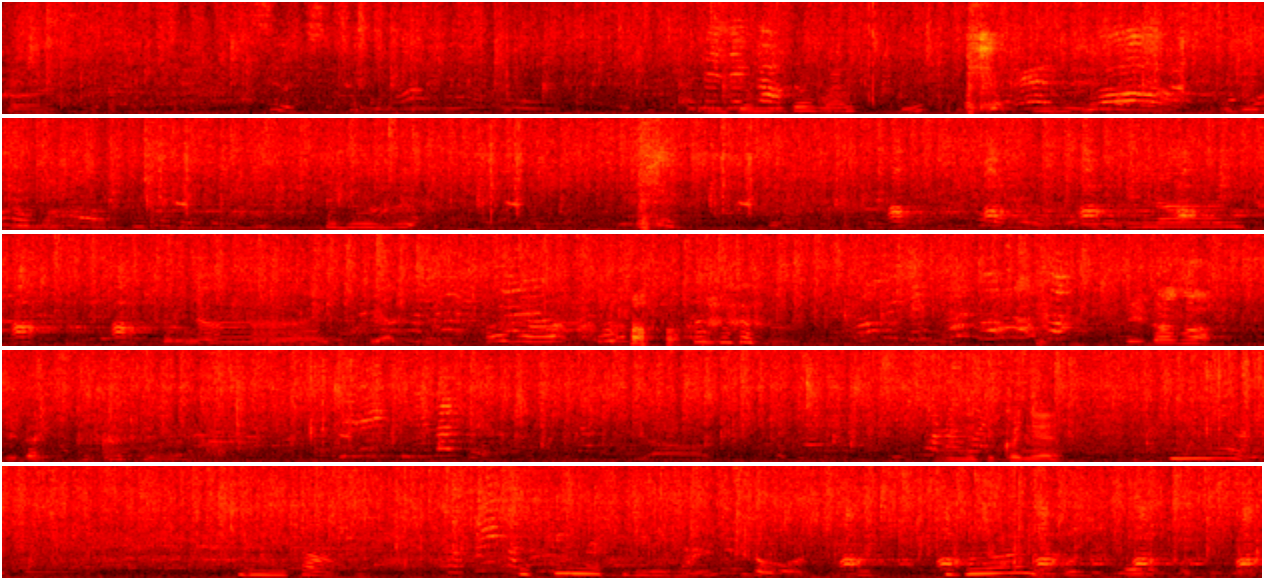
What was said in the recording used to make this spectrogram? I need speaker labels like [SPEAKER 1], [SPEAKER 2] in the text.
[SPEAKER 1] 邪魔だわってお上手。いないいないってや
[SPEAKER 2] 枝が枝低くって
[SPEAKER 3] みんなでっかいね
[SPEAKER 1] ついいねキリンさん大きいね。キリンさんすごい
